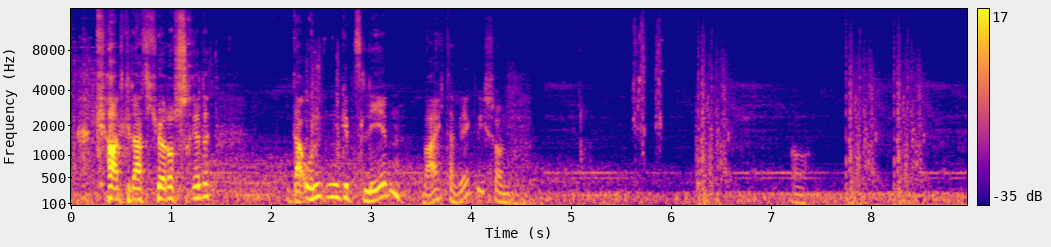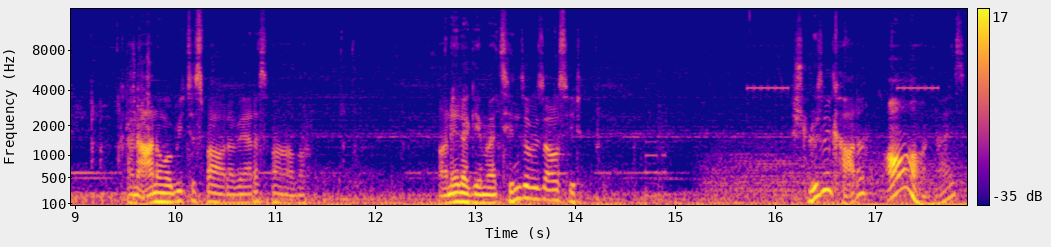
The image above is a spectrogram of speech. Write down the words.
Gerade gedacht, ich höre doch Schritte. Da unten gibt's Leben. War ich da wirklich schon? Oh. Keine Ahnung, ob ich das war oder wer das war, aber... Ah ne, da gehen wir jetzt hin, so wie es aussieht. Schlüsselkarte? Oh, nice.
